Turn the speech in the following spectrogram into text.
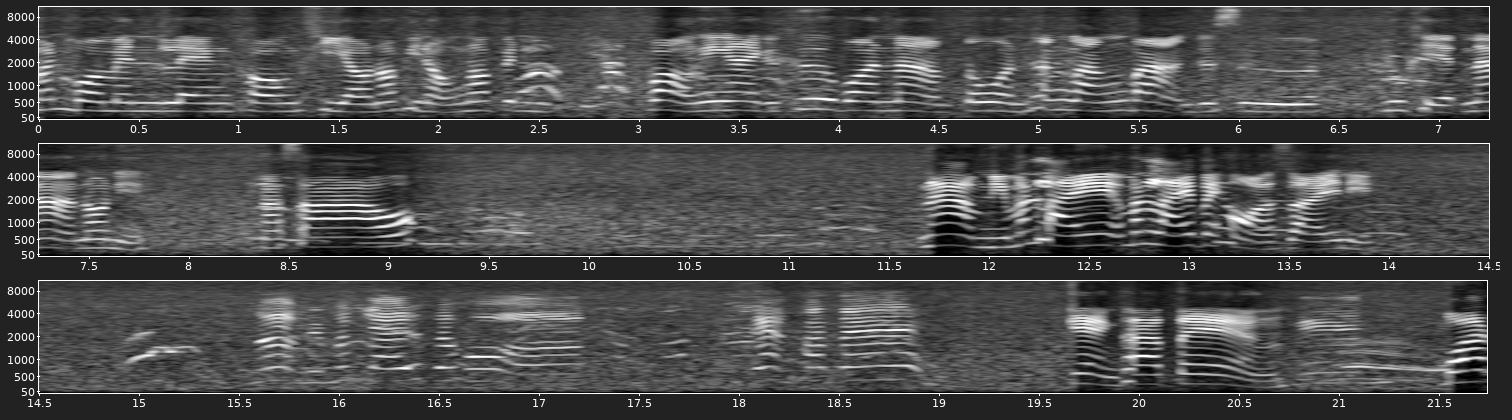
มันบ่แมนแรงทองเที่ยวเนาะพี่น้องเนาะเป็นบอกง่าย ๆ ก็คือบ่อน้ำโตนทั้งหลังบ้านจะซื้ออยูเขตหน้าเนาะนี่นาสาวน้ำนี่มันไหลมันไหลไปหอไซนี่น้ำนี่มันไหล ไปหอแกงข้าแต้มแก่งทาแตงแกงบอน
